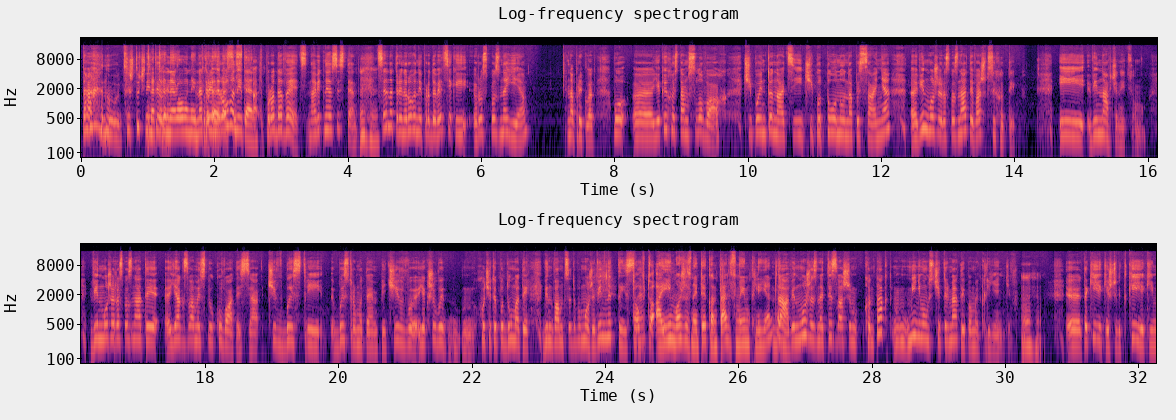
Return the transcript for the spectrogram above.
та ну це штучний інтелект. Натренований про- натренований асистент. продавець, навіть не асистент. Це натренований продавець, який розпознає. Наприклад, по е, якихось там словах, чи по інтонації, чи по тону написання, е, він може розпознати ваш психотип. І він навчений цьому. Він може розпознати, е, як з вами спілкуватися, чи в бистрій, бистрому темпі, чи в якщо ви хочете подумати, він вам це допоможе. Він не тисне. Тобто АІ може знайти контакт з моїм клієнтом? Да, він може знайти з вашим контакт мінімум з чотирма типами клієнтів. Е, такі, які швидкі, які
